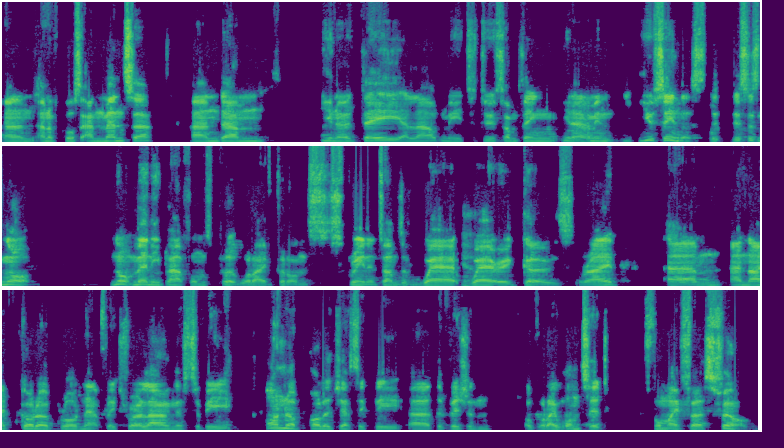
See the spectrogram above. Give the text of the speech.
and and of course Anne Mensah, and um, you know, they allowed me to do something. You know, I mean, you've seen this. This is not not many platforms put what I've put on screen in terms of where Yeah. where it goes, right? Um, and I've got to applaud Netflix for allowing this to be unapologetically uh, the vision of what I wanted for my first film.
